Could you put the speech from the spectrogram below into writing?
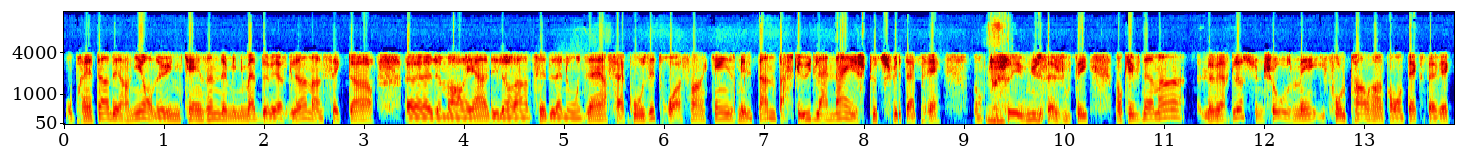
Au printemps dernier, on a eu une quinzaine de millimètres de verglas dans le secteur euh, de Montréal, des Laurentides, de la Naudière. Ça a causé 315 000 pannes parce qu'il y a eu de la neige tout de suite après. Donc tout ça est venu s'ajouter. Donc évidemment, le verglas, c'est une chose, mais il faut le prendre en contexte avec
